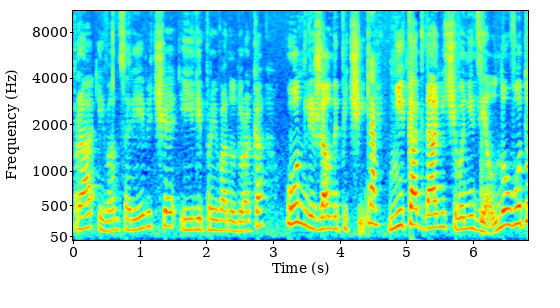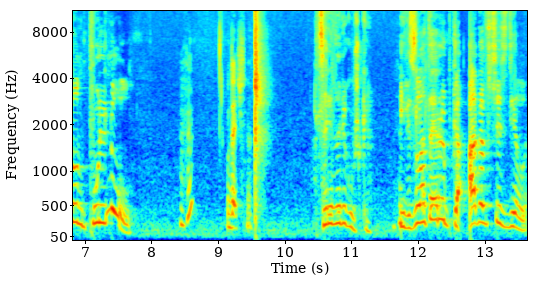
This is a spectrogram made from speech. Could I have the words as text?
про Ивана Царевича или про Ивана Дурака. Он лежал на печи. Да. Никогда ничего не делал. Но вот он пульнул. Угу. Удачно. Царевна лягушка. Или золотая рыбка. Она все сделала.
